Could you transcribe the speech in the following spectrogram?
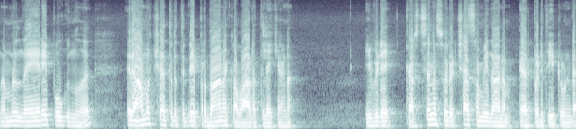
നമ്മൾ നേരെ പോകുന്നത് രാമക്ഷേത്രത്തിന്റെ പ്രധാന കവാടത്തിലേക്കാണ്. ഇവിടെ കർശന സുരക്ഷാ സംവിധാനം ഏർപ്പെടുത്തിയിട്ടുണ്ട്.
